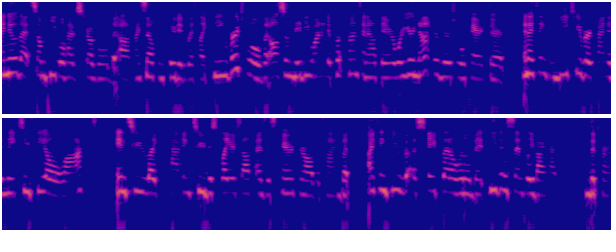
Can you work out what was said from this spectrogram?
I know that some people have struggled, uh, myself included, with like being virtual, but also maybe wanting to put content out there where you're not your virtual character. And I think VTuber kind of makes you feel locked into like having to display yourself as this character all the time. But I think you've escaped that a little bit, even simply by having the term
